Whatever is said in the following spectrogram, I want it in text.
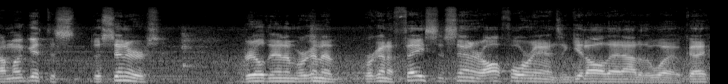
I'm gonna get this, the centers drilled in them. We're gonna we're gonna face the center all four ends and get all that out of the way. Okay.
